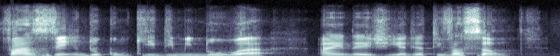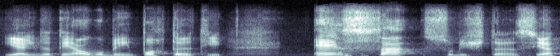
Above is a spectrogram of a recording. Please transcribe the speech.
fazendo com que diminua a energia de ativação. E ainda tem algo bem importante. Essa substância,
